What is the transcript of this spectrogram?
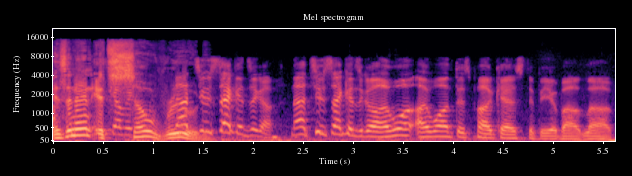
Isn't it? It's so rude. Not two seconds ago. Not two seconds ago. I want. I want this podcast to be about love.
